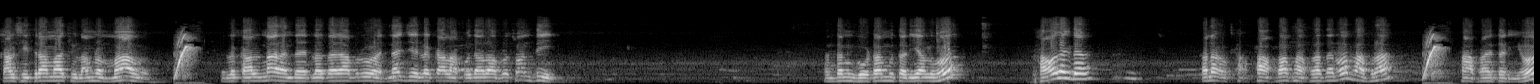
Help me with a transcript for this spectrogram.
કાલ શીતળામાં ચૂલામાં રમવા આવે. એટલે કાલ ના રંધાય એટલે અત્યારે આપણું રજના છે એટલે કાલ આખો દાડો આપણો શાંતિ. અને તને ગોટા હું તરિયાલું હો. ખાવો છે તારે? અને ફાફડા ફાફડા તરવા ફાફડા. ફાફડા તરી હો.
